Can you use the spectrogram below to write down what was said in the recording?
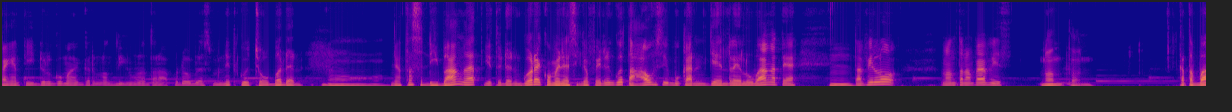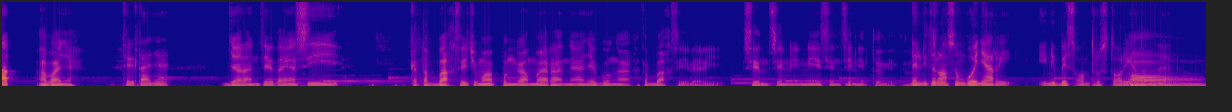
pengen tidur gue mager nonton bingung nonton apa 12 menit gue coba dan Oh. nyata sedih banget gitu dan gue rekomendasi ke Ferdin gue tahu sih bukan genre lu banget ya Hmm. tapi lo nonton sampai habis Nonton. ketebak Apanya? ceritanya Jalan ceritanya sih ketebak sih, cuma penggambarannya aja gue nggak ketebak sih dari scene-scene ini, scene-scene itu gitu. dan itu langsung gue nyari ini based on true story atau enggak Oh.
